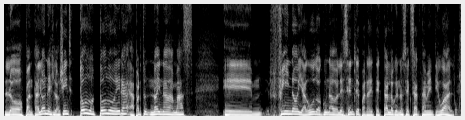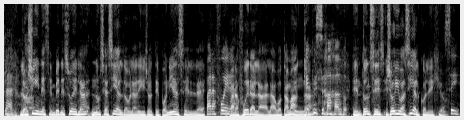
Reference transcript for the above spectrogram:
los pantalones, los jeans, todo, todo era, aparte no hay nada más eh, fino y agudo que un adolescente para detectar lo que no es exactamente igual. Los jeans en Venezuela no se hacía el dobladillo, te ponías el eh, para afuera, para afuera la, la botamanga. Qué pesado. Entonces yo iba así al colegio. Sí.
